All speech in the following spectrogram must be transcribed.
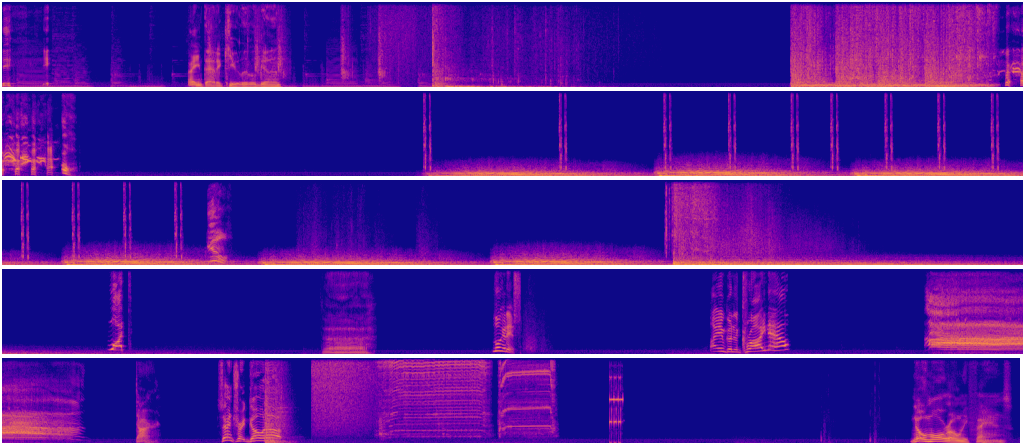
Ain't that a cute little gun? oh! Look at this. I am gonna cry now. Ah! darn. Sentry going up! No more OnlyFans.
